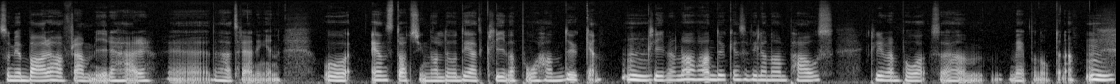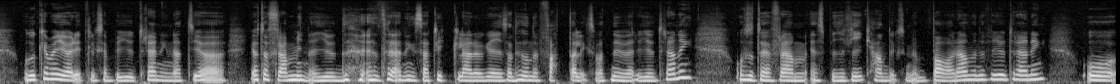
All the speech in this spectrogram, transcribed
som jag bara har fram i här, eh, den här träningen. Och en startsignal då det är att kliva på handduken. Mm. Kliver han av handduken så vill han ha en paus. Kliver han på så är han med på noterna. Mm. Och då kan man göra det till exempel i ljudträningen. Att jag, jag tar fram mina ljudträningsartiklar och grejer så att hunden fattar liksom att nu är det ljudträning. Och så tar jag fram en specifik handduk som jag bara använder för ljudträning. Och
